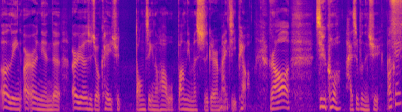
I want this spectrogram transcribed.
二零二二年的二月二十九可以去东京的话，我帮你们十个人买机票。然后结果还是不能去，OK，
